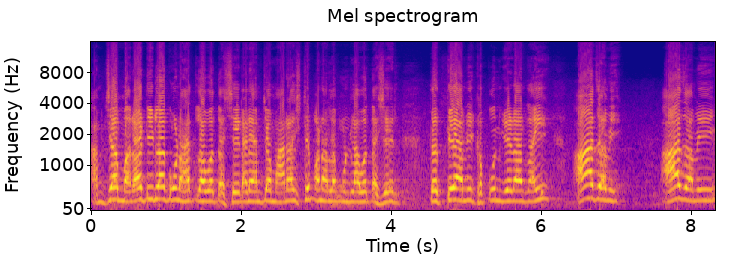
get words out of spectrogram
आमच्या मराठीला कोण हात लावत असेल आणि आमच्या महाराष्ट्रपणाला कोण लावत असेल तर ते आम्ही खपून घेणार नाही. आज आम्ही आज आम्ही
